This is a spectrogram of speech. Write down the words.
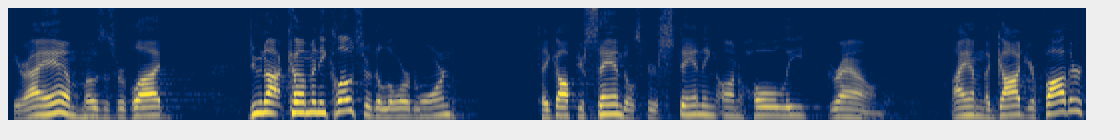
Here I am, Moses replied. Do not come any closer, the Lord warned. Take off your sandals, for you're standing on holy ground. I am the God your father,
